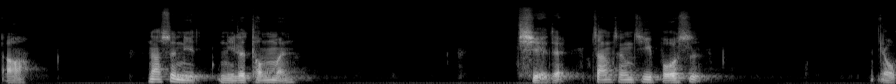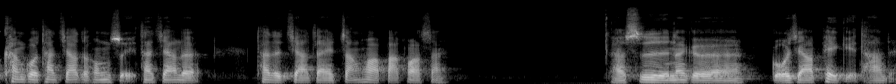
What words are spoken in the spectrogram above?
啊，那是你你的同门写的。张成基博士，我看过他家的风水，他家的他的家在彰化八卦山，啊，是那个国家配给他的。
